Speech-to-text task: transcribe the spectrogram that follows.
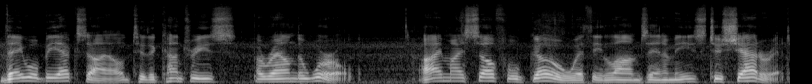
They will be exiled to the countries around the world. I myself will go with Elam's enemies to shatter it.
